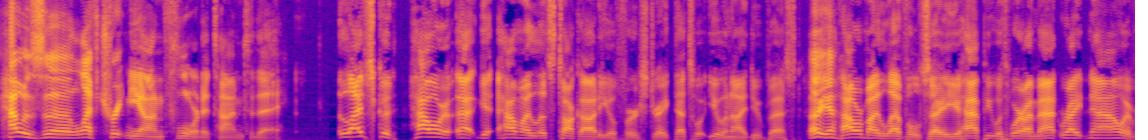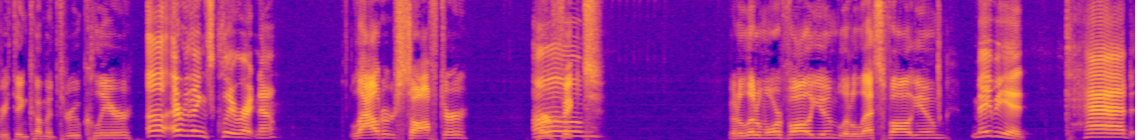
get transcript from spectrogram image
How is uh, life treating you on Florida time today? Life's good. How are uh, get- how am I? Let's talk audio first, Drake. That's what you and I do best. Oh yeah, How are my levels? Are you happy with where I'm at right now? Everything coming through clear? uh, everything's clear right now. Louder, softer, perfect. Um, a little more volume, a little less volume? maybe a tad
